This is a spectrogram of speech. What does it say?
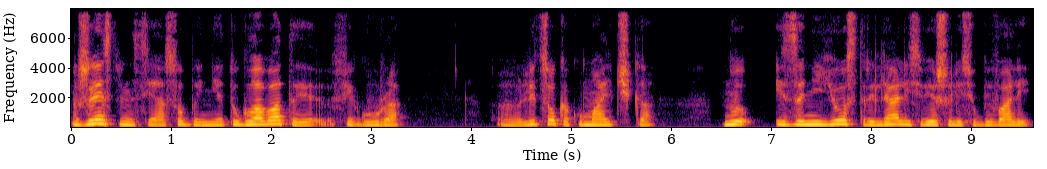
Женственности особой нет. Угловатая фигура. Э, лицо, как у мальчика. Но из-за нее стрелялись, вешались, убивали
